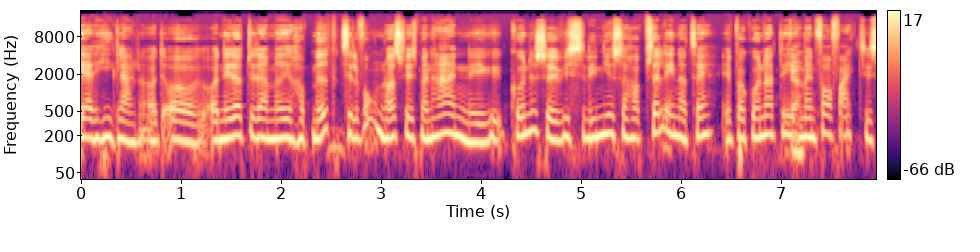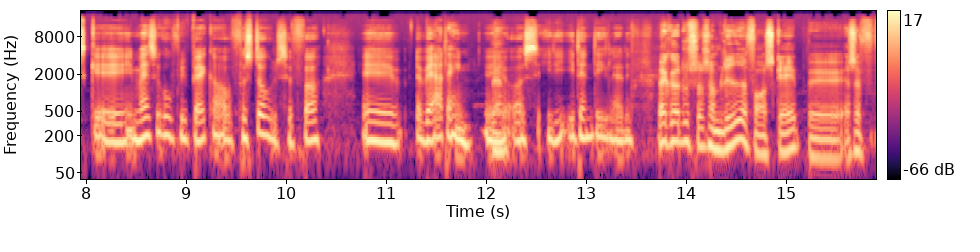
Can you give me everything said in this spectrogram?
Det er det helt klart. Og, og, og netop det der med at hoppe med på telefonen også, hvis man har en øh, kundeservice-linje, så hop selv ind og tag et par kunder. Det, ja. Man får faktisk øh, en masse god feedback og forståelse for øh, hverdagen øh, ja. også i, i den del af det. Hvad gør du så som leder for at skabe, øh, altså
